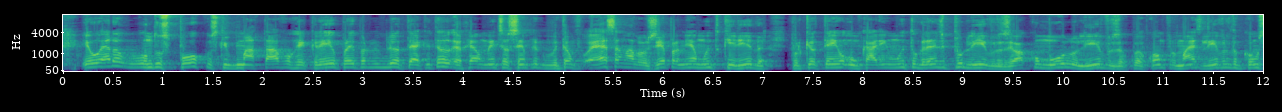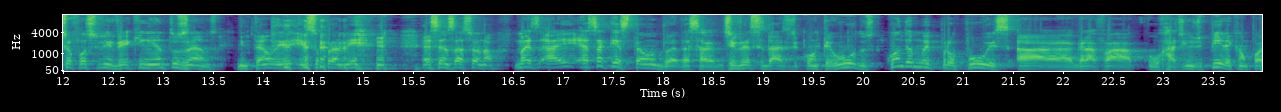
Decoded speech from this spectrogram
eu, era um dos poucos que matava o recreio para ir para a biblioteca. Então, eu, realmente, eu sempre. Então, essa analogia para mim é muito querida, porque eu tenho um carinho muito grande por livros. Eu acumulo livros, eu, compro mais livros do que como se eu fosse viver 500 anos. Então, isso para mim é sensacional. Mas aí, essa questão dessa diversidade de conteúdos, quando eu me propus a gravar o Radinho de Pilha, que é um podcast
